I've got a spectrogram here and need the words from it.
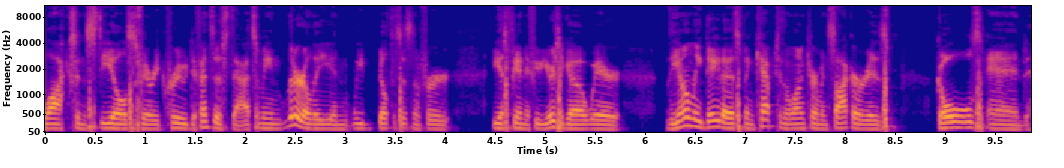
blocks and steals, very crude defensive stats. I mean, literally, and we built a system for ESPN a few years ago where the only data that's been kept in the long term in soccer is goals and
